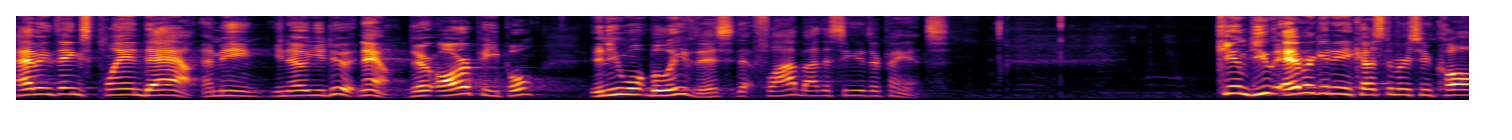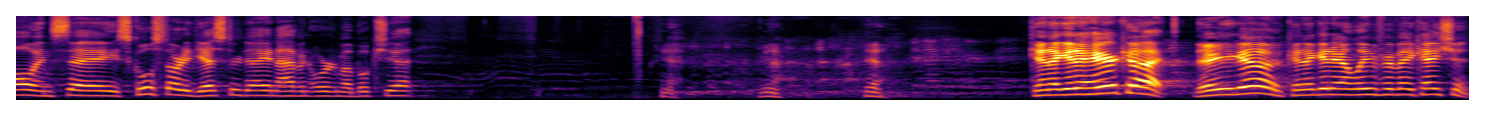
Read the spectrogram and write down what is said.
having things planned out. I mean, you know, you do it. Now, there are people, and you won't believe this, that fly by the seat of their pants. Kim, do you ever get any customers who call and say, School started yesterday and I haven't ordered my books yet? Yeah, yeah, yeah. Can I get a haircut? There you go. Can I get out and leave for vacation?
